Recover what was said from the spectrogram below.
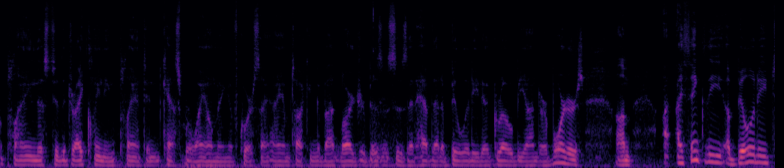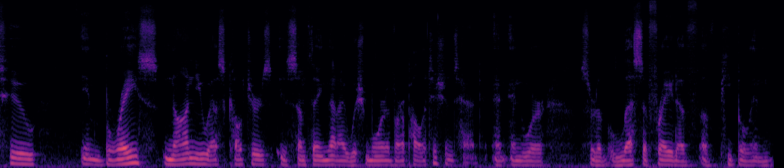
applying this to the dry cleaning plant in Casper, Wyoming. Of course, I, I am talking about larger businesses that have that ability to grow beyond our borders. Um, I, I think the ability to embrace non-U.S. cultures is something that I wish more of our politicians had, and, and were sort of less afraid of, of people in,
